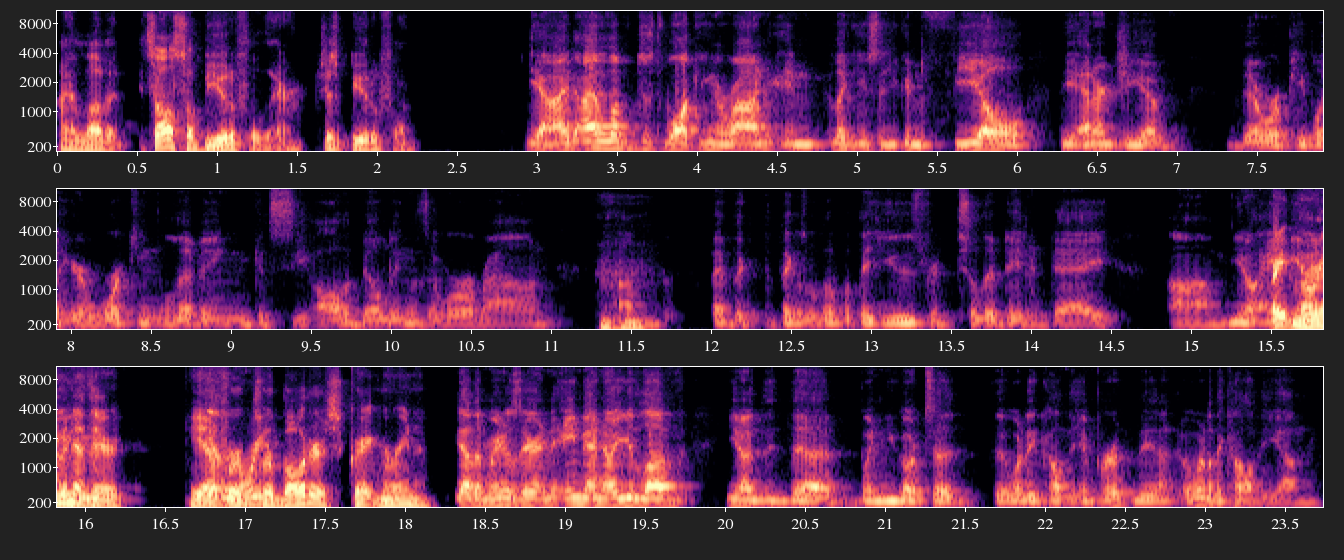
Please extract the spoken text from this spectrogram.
I love it. It's also beautiful there, just beautiful. Yeah, I, I love just walking around and, like you said, you can feel the energy of there were people here working, living. You could see all the buildings that were around, mm-hmm. um, the, the, the, things what they use for to live day to day. Um, you know, great Amy, marina you, there. Yeah, yeah for, marina, for boaters, great marina. Yeah, the marina's there. And Amy, I know you love, you know, the, the when you go to the what do they call the imper the what do they call the um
